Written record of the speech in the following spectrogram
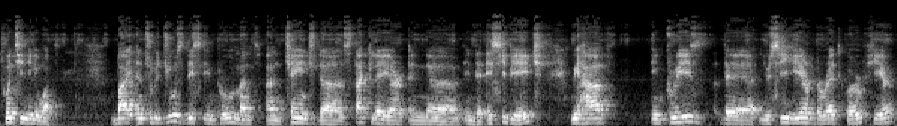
20 milliwatt. By introduce this improvement and change the stack layer in, uh, in the ACBH, we have increased the, you see here the red curve here,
